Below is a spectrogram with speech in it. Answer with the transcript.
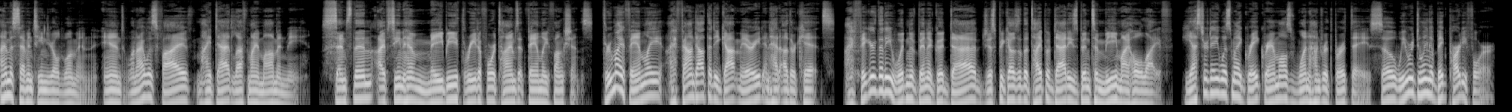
I'm a 17 year old woman, and when I was five, my dad left my mom and me. Since then, I've seen him maybe three to four times at family functions. Through my family, I found out that he got married and had other kids. I figured that he wouldn't have been a good dad just because of the type of dad he's been to me my whole life. Yesterday was my great grandma's 100th birthday, so we were doing a big party for her.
